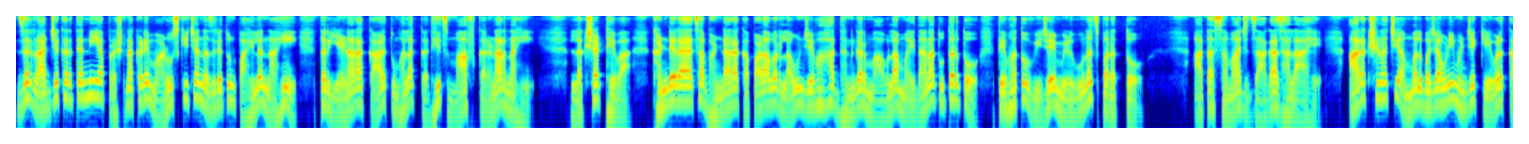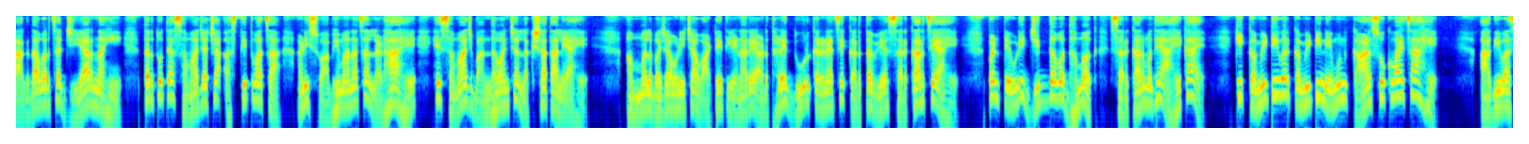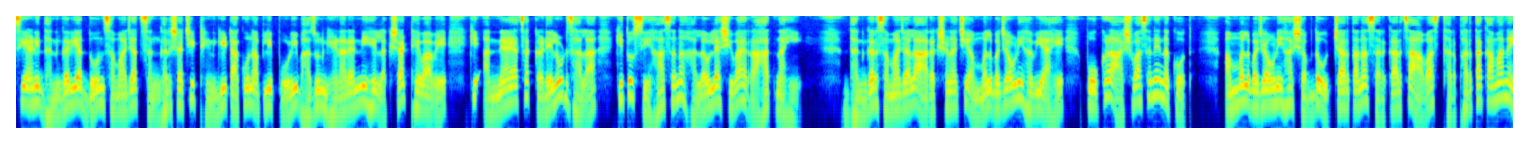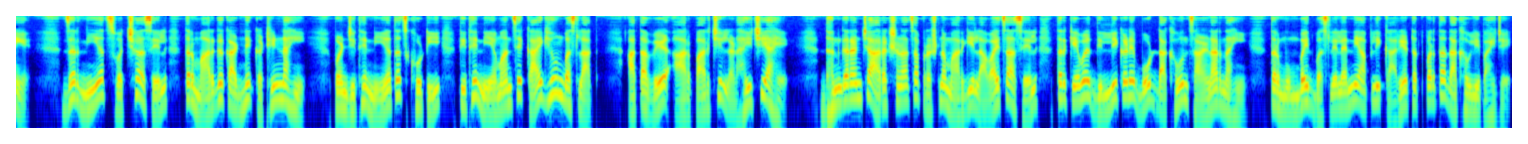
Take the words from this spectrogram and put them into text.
जर राज्यकर्त्यांनी या प्रश्नाकडे माणुसकीच्या नजरेतून पाहिलं नाही तर येणारा काळ तुम्हाला कधीच माफ करणार नाही. लक्षात ठेवा खंडेरायाचा भंडारा कपाळावर लावून जेव्हा हा धनगर मावला मैदानात उतरतो तेव्हा तो विजय मिळवूनच परततो. आता समाज जागा झाला आहे. आरक्षणाची अंमलबजावणी म्हणजे केवळ कागदावरचा जी आर नाही तर तो त्या समाजाच्या अस्तित्वाचा आणि स्वाभिमानाचा लढा आहे हे समाज बांधवांच्या लक्षात आले आहे. अंमलबजावणीच्या वाटेत येणारे अडथळे दूर करण्याचे कर्तव्य सरकारचे आहे. पण तेवढी जिद्द व धमक सरकारमध्ये आहे काय? की कमिटीवर कमिटी नेमून काळ सोकवायचा आहे? आदिवासी आणि धनगर या दोन समाजात संघर्षाची ठिणगी टाकून आपली पोळी भाजून घेणाऱ्यांनी हे लक्षात ठेवावे की अन्यायाचा कडेलोट झाला की तो सिंहासनं हलवल्याशिवाय राहत नाही. धनगर समाजाला आरक्षणाची अंमलबजावणी हवी आहे पोकळ आश्वासने नकोत. अंमलबजावणी हा शब्द उच्चारताना सरकारचा आवाज थरफरता कामा नये. जर नियत स्वच्छ असेल तर मार्ग काढणे कठीण नाही. पण जिथे नियतच खोटी तिथे नियमांचे काय घेऊन बसलात? आता वेळ आरपारची लढाईची आहे. धनगरांच्या आरक्षणाचा प्रश्न मार्गी लावायचा असेल तर केवळ दिल्लीकडे बोट दाखवून चालणार नाही तर मुंबईत बसलेल्यांनी आपली कार्यतत्परता दाखवली पाहिजे.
